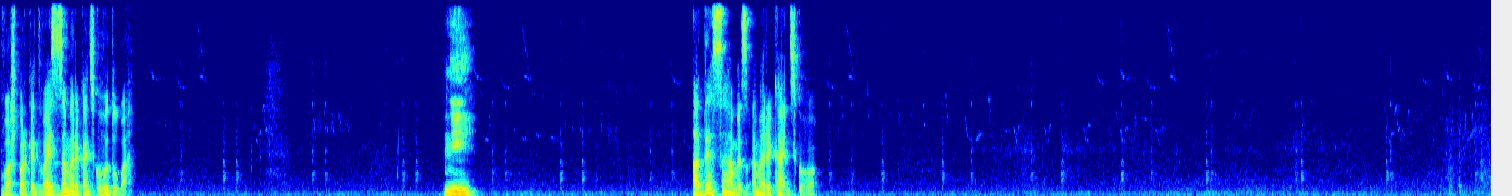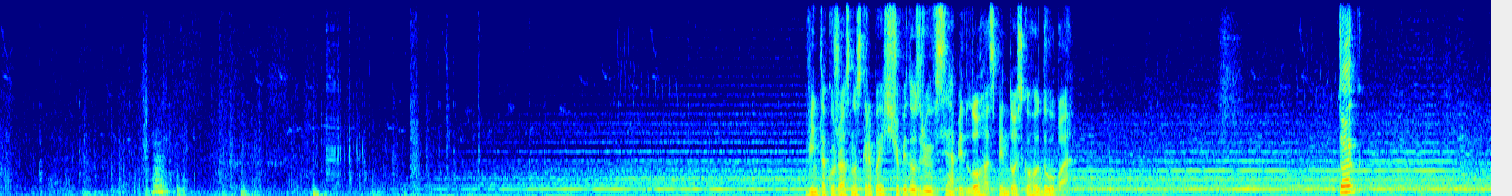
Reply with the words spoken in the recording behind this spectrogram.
Ваш паркет весь з американського дуба? Ні. А де саме з американського? Він так ужасно скрипить, що підозрюю вся підлога з піндоського дуба. Так.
